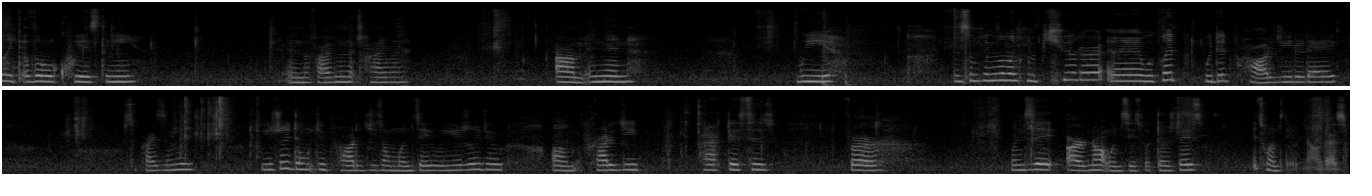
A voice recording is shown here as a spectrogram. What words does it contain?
like a little quiz thingy in the five minute timer. Um and then we did some things on the computer and we played we did prodigy today surprisingly. We usually don't do prodigies on wednesday. We usually do um prodigy practices for Wednesday, or not Wednesdays, but Thursdays. It's Wednesday right now, guys.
